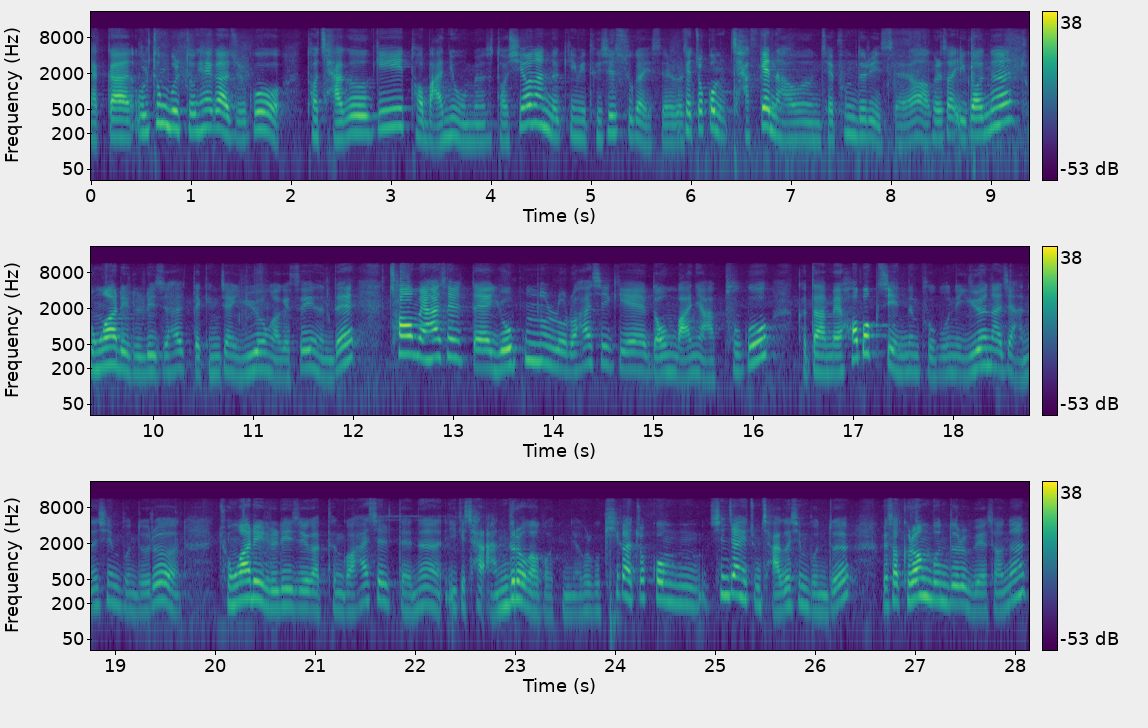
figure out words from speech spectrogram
약간 울퉁불퉁 해가지고 더 자극이 더 많이 오면서 더 시원한 느낌이 드실 수가 있어요. 그래서 조금 작게 나온 제품들이 있어요. 그래서 이거는 종아리 release 할 때 굉장히 유용하게 쓰이는데 처음에 하실 때이 폼롤러로 하시기에 너무 많이 아프고 그 다음에 허벅지 있는 부분이 유연하지 않으신 분들은 종아리 release 같은 거 하실 때는 이게 잘 안 들어가거든요. 그리고 키가 조금 신장이 좀 작으신 분들 그래서 그런 분들을 위해서는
